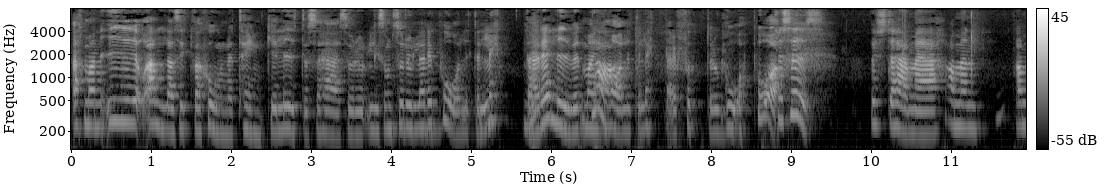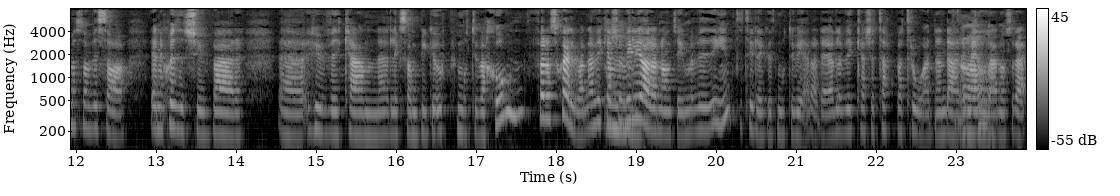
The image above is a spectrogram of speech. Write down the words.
att man i alla situationer tänker lite så här så, liksom, så rullar det på lite lättare. Livet man Ja. har lite lättare fötter att gå på. Precis. Just det här med, ja men, ja men som vi sa, energitjuvar. Eh, hur vi kan eh, liksom bygga upp motivation för oss själva när vi kanske Mm. vill göra någonting men vi är inte tillräckligt motiverade eller vi kanske tappar tråden däremellan och sådär.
